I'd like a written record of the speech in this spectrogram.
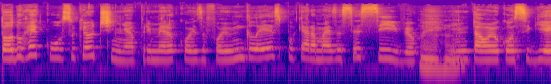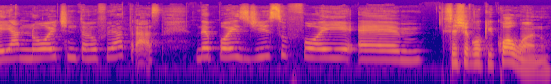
todo o recurso que eu tinha. A primeira coisa foi o inglês, porque era mais acessível. Uhum. Então eu conseguia ir à noite, então eu fui atrás. Depois disso foi. É... Você chegou aqui qual ano?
